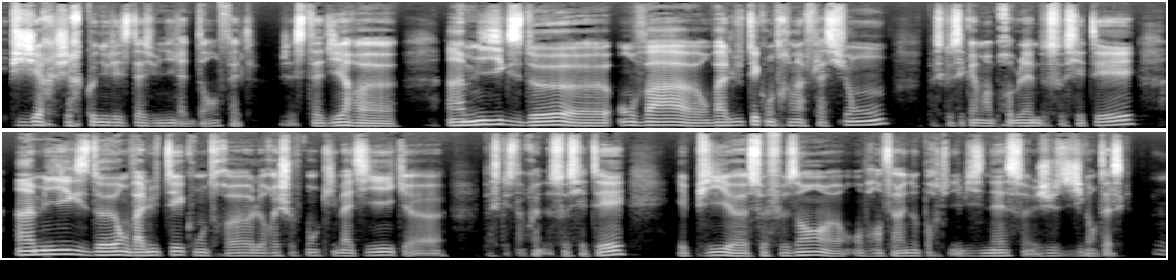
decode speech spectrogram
Et puis j'ai reconnu les États-Unis là-dedans, en fait. C'est-à-dire euh, un mix de euh, on va on va lutter contre l'inflation parce que c'est quand même un problème de société, un mix de on va lutter contre le réchauffement climatique parce que c'est un problème de société, et puis, euh, ce faisant, euh, on va en faire une opportunité business euh, juste gigantesque. Mm.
